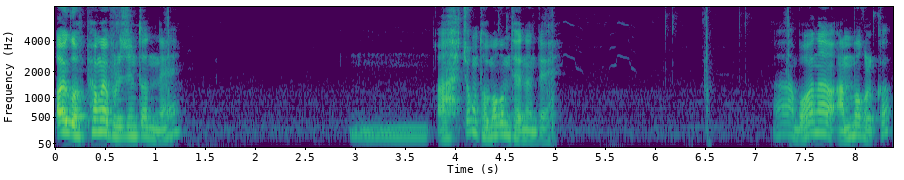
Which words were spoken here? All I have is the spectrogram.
아이고 평화의 부르짖음 떴네. 음, 아 조금 더 먹으면 되는데. 아 뭐 하나 안 먹을까?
